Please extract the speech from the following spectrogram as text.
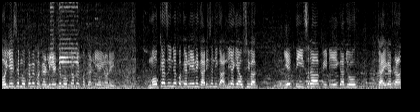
और ये इसे मौके पे पकड़ लिया, इसे मौका पे पकड़ लिया इन्होंने। मौके से इन्हें पकड़ लिया, इन्हें गाड़ी से निकाल लिया गया उसी वक्त। ये तीसरा पीटीए का जो टाइगर था,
